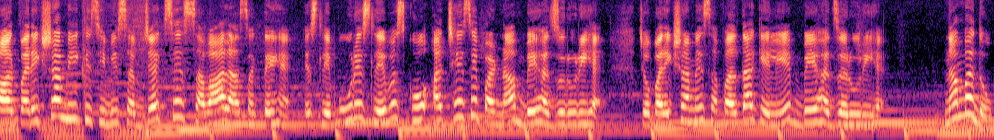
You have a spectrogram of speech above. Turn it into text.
और परीक्षा में किसी भी सब्जेक्ट से सवाल आ सकते हैं, इसलिए पूरे सिलेबस को अच्छे से पढ़ना बेहद ज़रूरी है, जो परीक्षा में सफलता के लिए बेहद ज़रूरी है नंबर दो,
